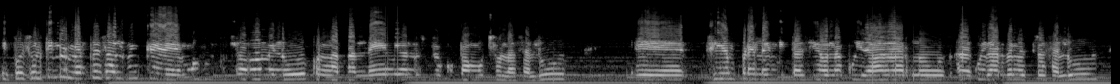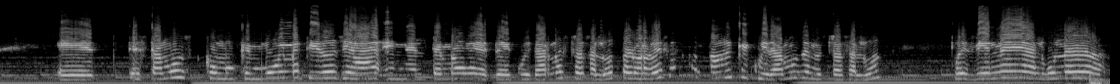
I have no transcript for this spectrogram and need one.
Y pues últimamente es algo que hemos escuchado a menudo con la pandemia, nos preocupa mucho la salud. Eh, siempre la invitación a cuidarnos, a cuidar de nuestra salud. Eh, estamos como que muy metidos ya en el tema de, cuidar nuestra salud, pero a veces con todo el que cuidamos de nuestra salud, pues viene alguna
